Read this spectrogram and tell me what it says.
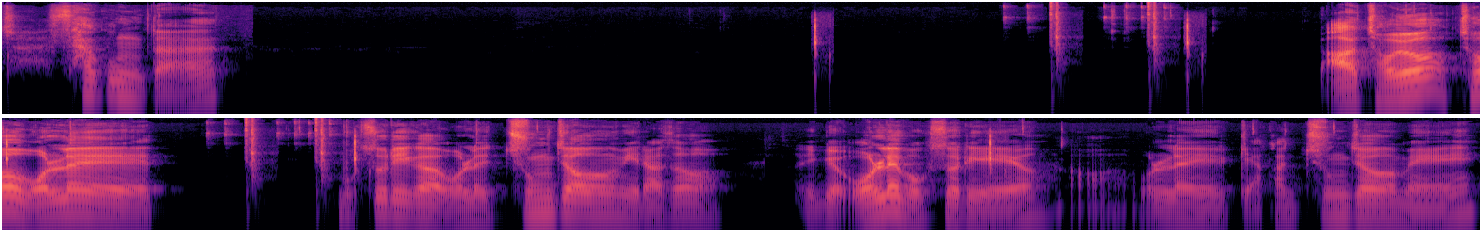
자, 사궁닷. 아, 저요? 저 원래 목소리가 원래 중저음이라서 이게 원래 목소리예요. 어, 원래 이렇게 약간 중저음에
